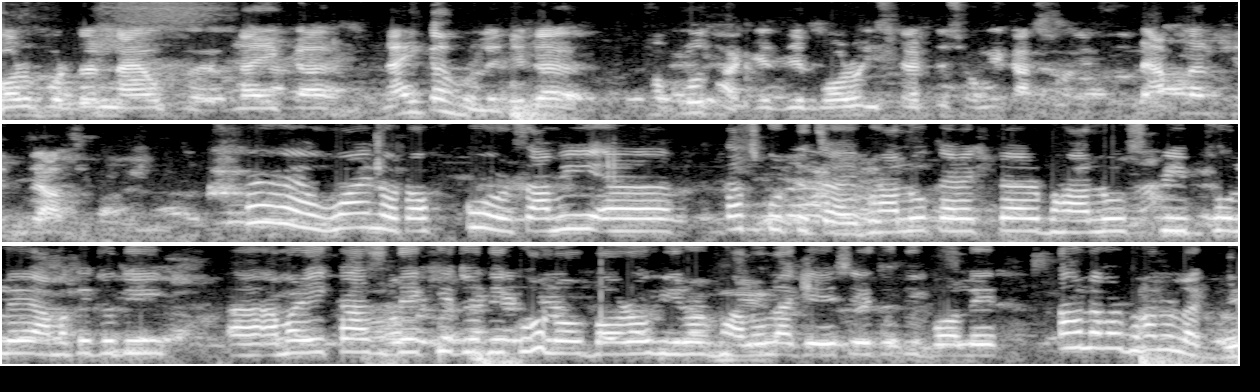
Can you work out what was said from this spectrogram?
বড় পর্দার নায়ক নায়িকা নায়িকা হলে যেটা স্বপ্ন থাকে যে বড় স্টারদের সঙ্গে কাজ করে। মানে আপনার ক্ষেত্রে আছে? হ্যাঁ ওয়াই নট অফকোর্স আমি কাজ করতে চাই ভালো ক্যারেক্টার ভালো স্ক্রিপ্ট হলে আমাকে যদি আমার এই কাজ দেখে যদি কোনো বড় হিরোর ভালো লাগে সে যদি বলে তাহলে আমার ভালো লাগবে।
